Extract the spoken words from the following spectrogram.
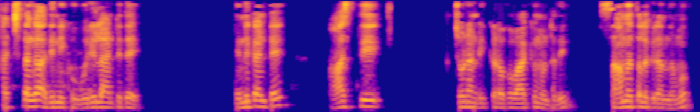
ఖచ్చితంగా అది నీకు ఊరి లాంటిదే ఎందుకంటే ఆస్తి చూడండి ఇక్కడ ఒక వాక్యం ఉంటుంది. సామెతల గ్రంథము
